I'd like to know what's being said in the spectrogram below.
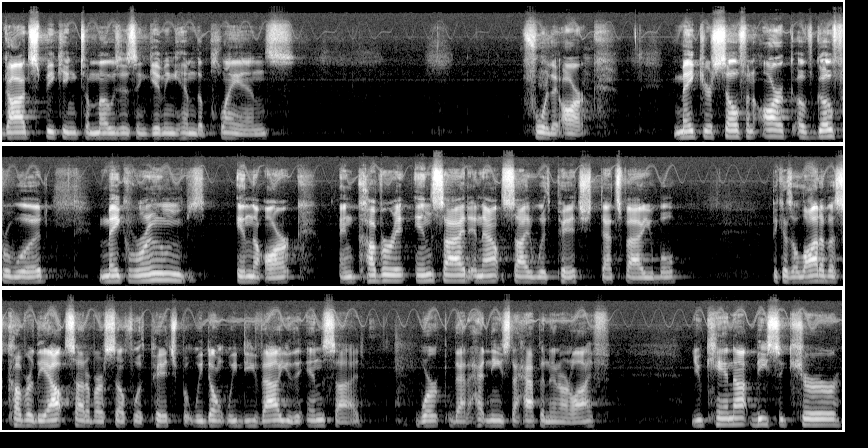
God speaking to Moses and giving him the plans for the ark. Make yourself an ark of gopher wood. Make rooms in the ark and cover it inside and outside with pitch. That's valuable because a lot of us cover the outside of ourselves with pitch, but we don't, we devalue the inside work that needs to happen in our life. You cannot be secure.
